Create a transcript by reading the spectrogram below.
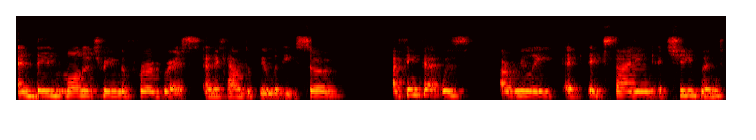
and then monitoring the progress and accountability. So I think that was a really exciting achievement.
